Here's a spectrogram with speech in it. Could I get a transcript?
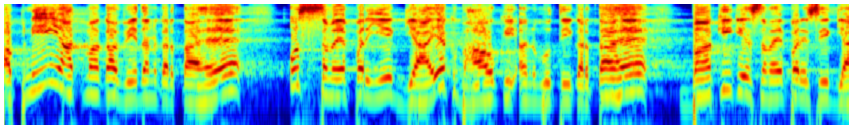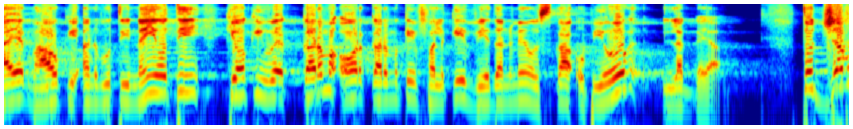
अपनी आत्मा का वेदन करता है, उस समय पर यह ज्ञायक भाव की अनुभूति करता है। बाकी के समय पर इसे ज्ञायक भाव की अनुभूति नहीं होती, क्योंकि वह कर्म और कर्म के फल के वेदन में उसका उपयोग लग गया। तो जब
